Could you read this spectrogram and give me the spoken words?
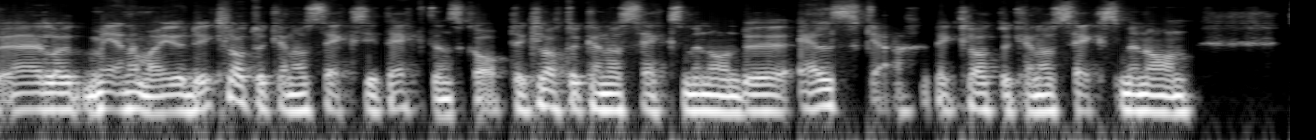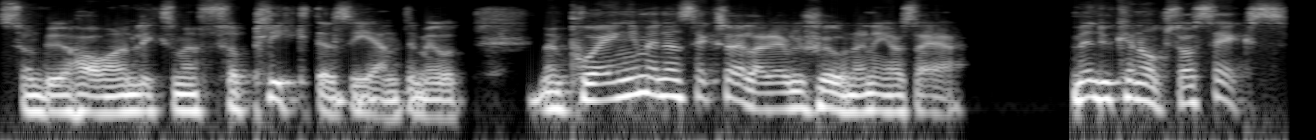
eller menar man ju, det är klart du kan ha sex i ett äktenskap. Det är klart du kan ha sex med någon du älskar. Det är klart du kan ha sex med någon som du har en, liksom en förpliktelse gentemot. Men poängen med den sexuella revolutionen är att säga, men du kan också ha sex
